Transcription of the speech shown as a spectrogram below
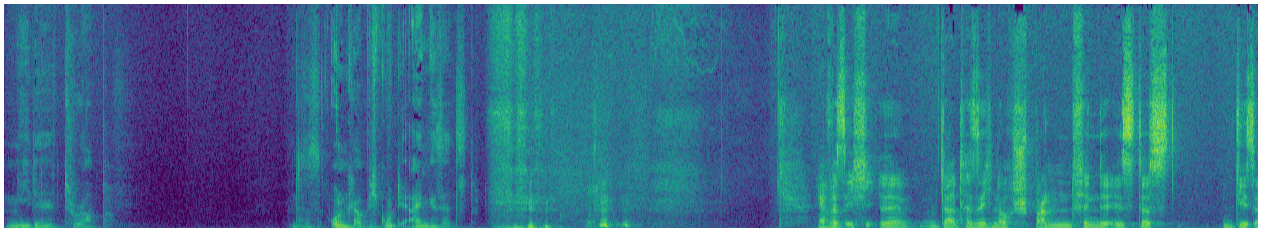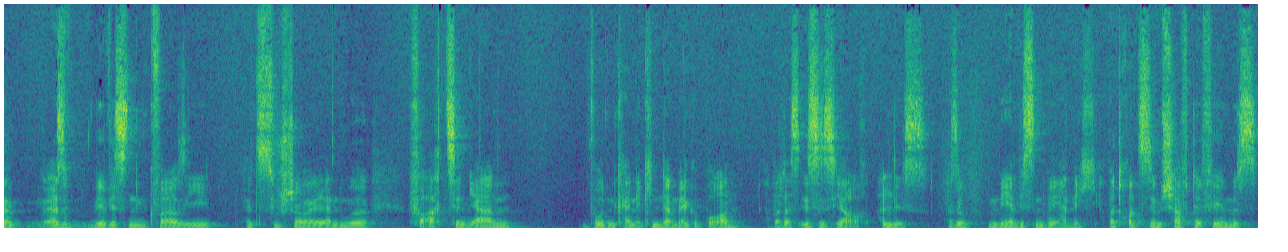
Needle Drop. Das ist unglaublich gut eingesetzt. ja, was ich äh, da tatsächlich noch spannend finde, ist, dass dieser, also wir wissen quasi als Zuschauer ja nur, vor 18 Jahren wurden keine Kinder mehr geboren, aber das ist es ja auch alles. Also mehr wissen wir ja nicht, aber trotzdem schafft der Film es,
